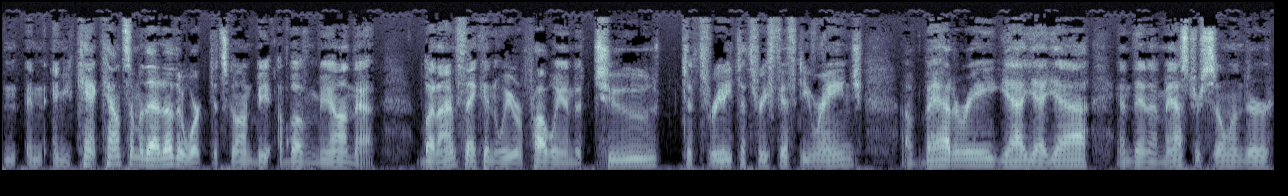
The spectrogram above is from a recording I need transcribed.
And, and, and you can't count some of that other work that's gone be above and beyond that. But I'm thinking we were probably into two to three to 350 range a battery, yeah, yeah, yeah, and then a master cylinder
